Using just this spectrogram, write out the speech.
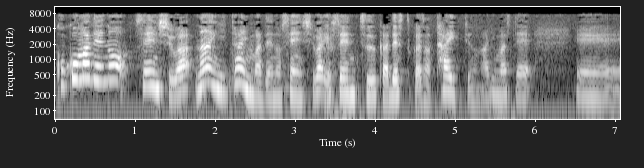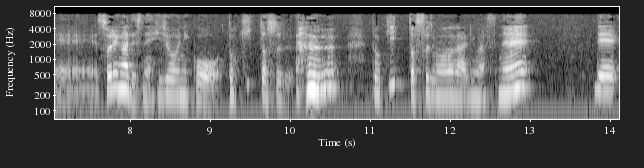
ここまでの選手は何位タイまでの選手は予選通過ですとかのタイっていうのがありまして、えー、それがですね非常にこうドキッとする ドキッとするものがありますね。で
